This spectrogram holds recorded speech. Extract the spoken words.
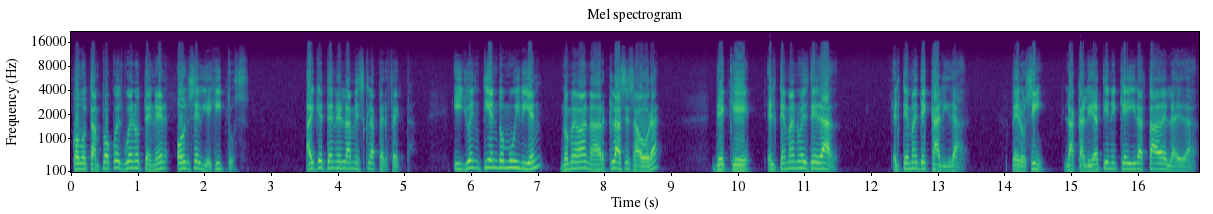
como tampoco es bueno tener 11 viejitos. Hay que tener la mezcla perfecta. Y yo entiendo muy bien, no me van a dar clases ahora, de que el tema no es de edad, el tema es de calidad. Pero sí, la calidad tiene que ir atada de la edad.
